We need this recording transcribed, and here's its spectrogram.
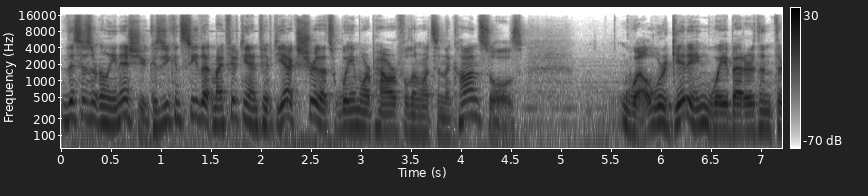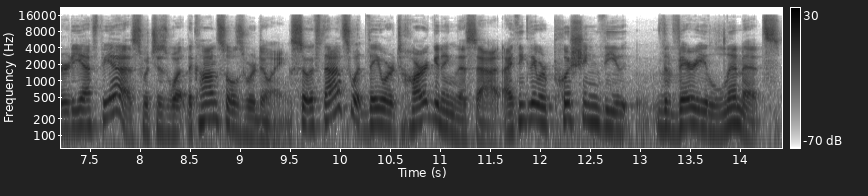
this isn't really an issue because you can see that my 5950X, sure, that's way more powerful than what's in the consoles. Well, we're getting way better than 30 FPS, which is what the consoles were doing. So if that's what they were targeting this at, I think they were pushing the the very limits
